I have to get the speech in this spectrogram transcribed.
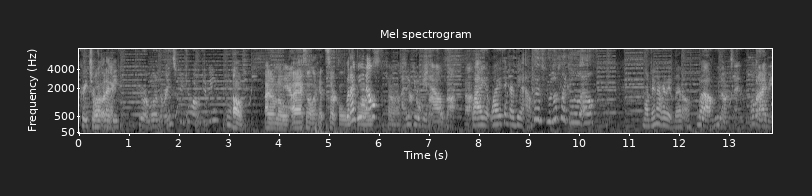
creature, What? what would I be? If you were a Lord of the Rings creature, what would you be? Oh, I don't know. You'd be an I accidentally hit circle. Would I be an elf? trying to- I think you would be an elf. Why? Why do you think I'd be an elf? Because you look like a little elf. Well, they're not really little. Well, you know what I'm saying. What would I be?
